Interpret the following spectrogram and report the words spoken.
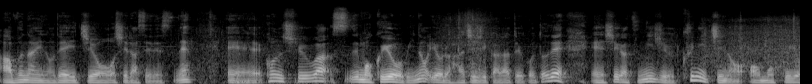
危ないので一応お知らせですね、えー、今週は木曜日の夜8時からということで、え4月29日の木曜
